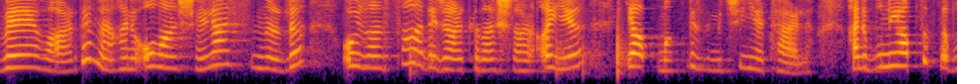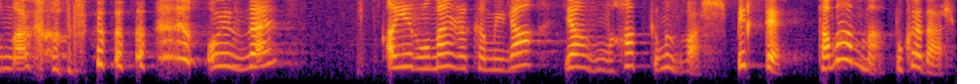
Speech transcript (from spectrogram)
V var değil mi? Hani olan şeyler sınırlı. O yüzden sadece arkadaşlar ayı yapmak bizim için yeterli. Hani bunu yaptık da bunlar kaldı. o yüzden ayı Roman rakamıyla yazma hakkımız var. Bitti. Tamam mı? Bu kadar.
